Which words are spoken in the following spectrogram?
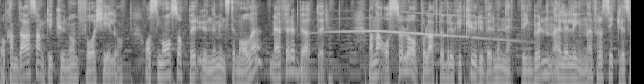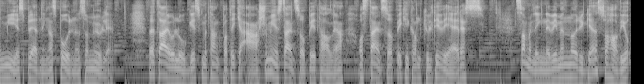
og kan da sanke kun noen få kilo. Og små sopper under minstemålet medfører bøter. Man er også lovpålagt å bruke kurver med nettingbunn eller lignende for å sikre så mye spredning av sporene som mulig. Dette er jo logisk med tanke på at det ikke er så mye steinsopp i Italia, og steinsopp ikke kan kultiveres. Sammenligner vi med Norge, så har vi jo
